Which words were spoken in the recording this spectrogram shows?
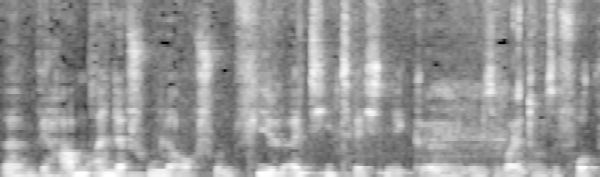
Äh, wir haben an der Schule auch schon viel IT-Technik äh, und so weiter und so fort.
